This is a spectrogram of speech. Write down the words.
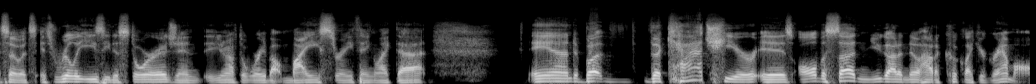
So it's it's really easy to storage, and you don't have to worry about mice or anything like that. And but the catch here is all of a sudden you got to know how to cook like your grandma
